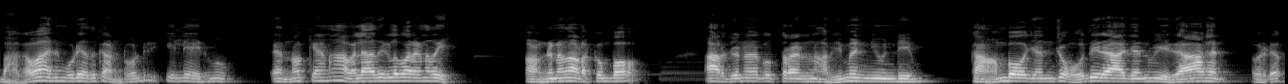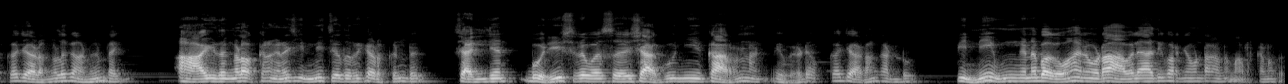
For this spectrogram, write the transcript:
ഭഗവാനും കൂടി അത് കണ്ടുകൊണ്ടിരിക്കില്ലായിരുന്നു എന്നൊക്കെയാണ് അവലാദികൾ പറയണതേ. അങ്ങനെ നടക്കുമ്പോൾ അർജുനപുത്രൻ അഭിമന്യുവിന്റെയും കാമ്പോജൻ ജ്യോതിരാജൻ വിരാടൻ അവരുടെയൊക്കെ ജടങ്ങൾ കാണുകയുണ്ടായി. ആയുധങ്ങളൊക്കെ അങ്ങനെ ചിന്നിച്ചെതറി കിടക്കുന്നുണ്ട്. ശല്യൻ ബുരി ശ്രീവസ് ശകുനി കർണൻ ഇവരുടെയൊക്കെ ജടം കണ്ടു. പിന്നെയും ഇങ്ങനെ ഭഗവാനോട് ആവലാതി പറഞ്ഞുകൊണ്ടാണ് നടക്കണത്.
